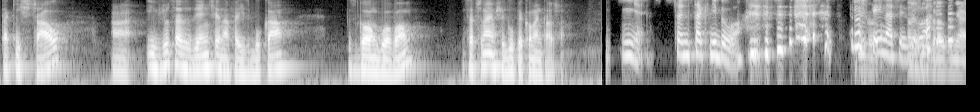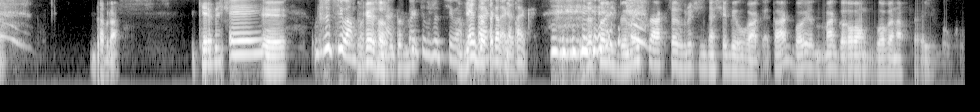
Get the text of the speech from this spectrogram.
Taki szczał a, i wrzucasz zdjęcie na Facebooka z gołą głową. Zaczynają się głupie komentarze. Nie, to tak nie było. Troszkę było. inaczej było. zrozumiałem. Dobra. Kiedyś Yy, y, Wrzuciłam potem, wiesz, tak, w końcu wrzuciłam. wiesz, tak, dlaczego tak, nie? tak. że coś wymyśla, chce zwrócić na siebie uwagę, tak? Bo ma gołą głowę na Facebooku.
